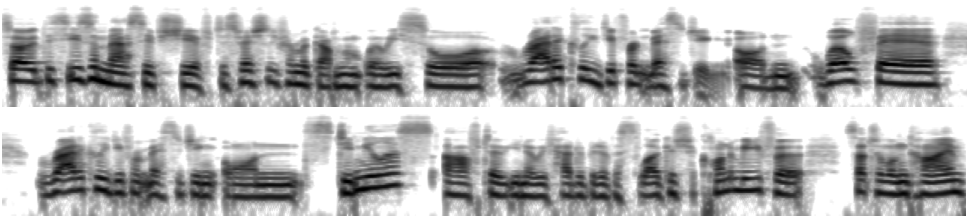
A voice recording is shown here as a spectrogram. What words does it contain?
So, this is a massive shift, especially from a government where we saw radically different messaging on welfare, radically different messaging on stimulus after, you know, we've had a bit of a sluggish economy for such a long time.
